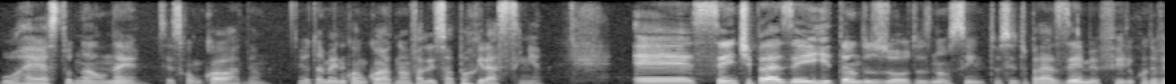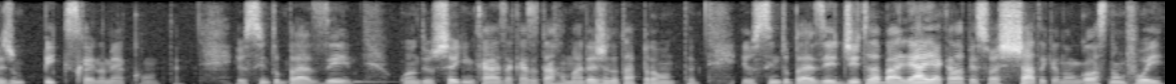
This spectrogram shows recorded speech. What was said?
O resto não, né? Vocês concordam? Eu também não concordo não, falei só por gracinha é, sente prazer irritando os outros. Não sinto. Eu sinto prazer, meu filho, quando eu vejo um pix cair na minha conta. Eu sinto um prazer quando eu chego em casa, a casa tá arrumada, a agenda tá pronta. Eu sinto prazer de trabalhar e aquela pessoa chata que eu não gosto não foi.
